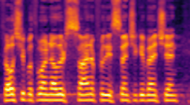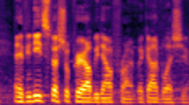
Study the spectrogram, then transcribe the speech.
Fellowship with one another. Sign up for the Ascension Convention. And if you need special prayer, I'll be down front. But God bless you.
